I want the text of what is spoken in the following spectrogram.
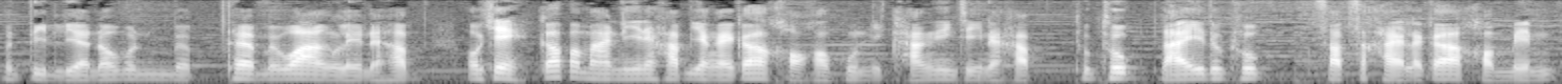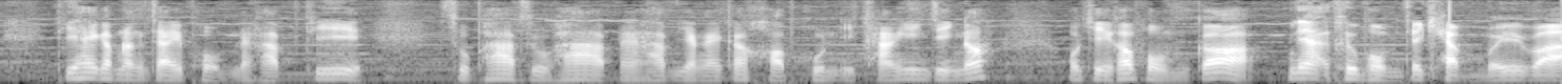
มันติดเรียนเนาะมันแบบแทบไม่ว่างเลยนะครับ โอเค ก็ประมาณนี้นะครับ ยังไงก็ขอขอบคุณอีกครั้งจริงๆนะครับ ทุกๆไลค์ทุกๆซับสไครต์แล้วก็คอมเมนต์ที่ให้กำลังใจผมนะครับ ที่สุภาพสุภาพนะครับ ยังไงก็ขอบคุณอีกครั้งจริงๆเนาะโอเคครับผมก็เนี่ยคือผมจะแคปไว้ว่า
